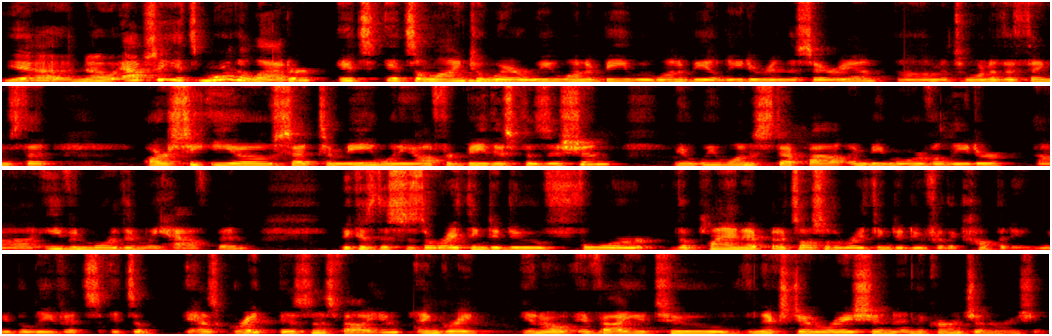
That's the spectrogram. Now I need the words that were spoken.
Yeah, no, absolutely. It's more the latter. It's it's aligned to mm-hmm. where we want to be. We want to be a leader in this area. Um, it's one of the things that our CEO said to me when he offered me this position. You know, we want to step out and be more of a leader, uh, even more than we have been, because this is the right thing to do for the planet, but it's also the right thing to do for the company. We believe it's it's a it has great business value and great you know value to the next generation and the current generation.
